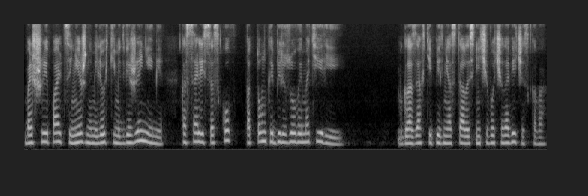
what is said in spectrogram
большие пальцы нежными легкими движениями касались сосков под тонкой бирюзовой материей. В глазах теперь не осталось ничего человеческого.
